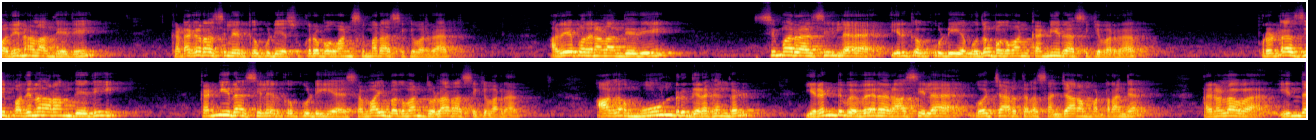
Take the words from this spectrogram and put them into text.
பதினாலாம் தேதி கடகராசியில் இருக்கக்கூடிய சுக்கர பகவான் சிம்மராசிக்கு வர்றார். அதே பதினாலாம் தேதி சிம்ம ராசியில் இருக்கக்கூடிய புத பகவான் கன்னி ராசிக்கு வர்றார். புரட்டாசி பதினாறாம் தேதி கன்னி ராசியில் இருக்கக்கூடிய செவ்வாய் பகவான் துலா ராசிக்கு வர்றார். ஆக மூன்று கிரகங்கள் இரண்டு வெவ்வேறு ராசியில் கோச்சாரத்தில் சஞ்சாரம் பண்ணுறாங்க அதனால் இந்த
